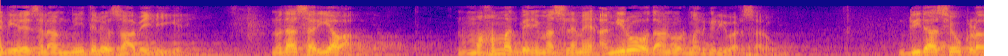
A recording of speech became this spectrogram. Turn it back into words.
نبی رسول الله ني تل او صحابه لګي نو دا سریه وا نو محمد بن مسلمه امیر او دا نور مرګري ورسره دوی دا سیو کړه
